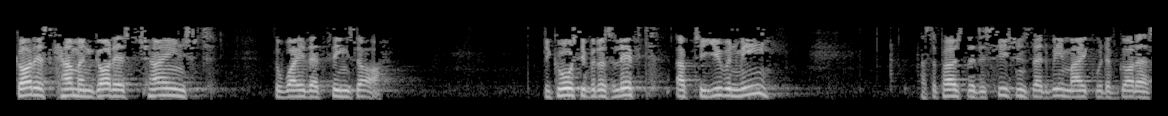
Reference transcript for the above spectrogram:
God has come and God has changed the way that things are. Because if it was left up to you and me, I suppose the decisions that we make would have got us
